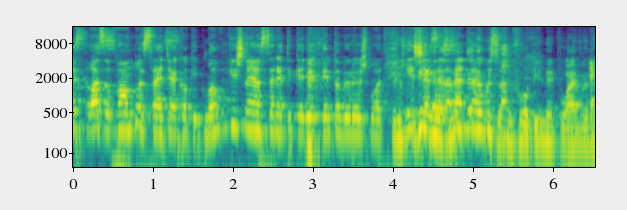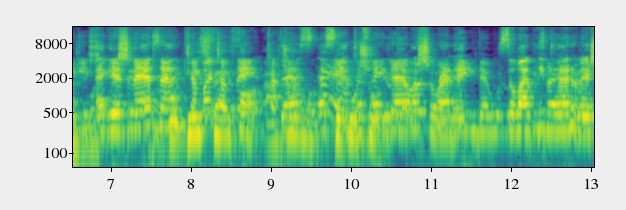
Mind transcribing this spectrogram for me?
ezt azok hangoztatják, akik maguk is nagyon szeretik egyébként a vörösbort, Én most és vége lesz az internet, biztos, hogy fogok inni egy pohár vörösbort. Akkor csak csak ne, Szóval itt erről is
